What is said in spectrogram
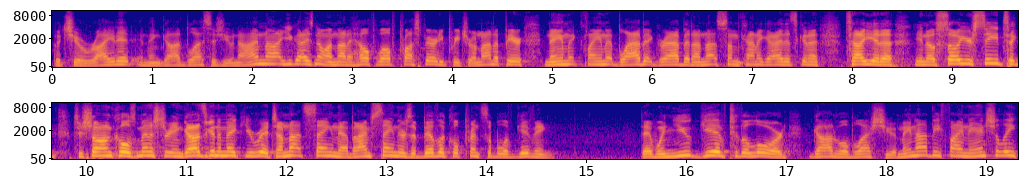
But you write it and then God blesses you. Now, I'm not, you guys know, I'm not a health, wealth, prosperity preacher. I'm not up here, name it, claim it, blab it, grab it. I'm not some kind of guy that's going to tell you to, you know, sow your seed to, to Sean Cole's ministry and God's going to make you rich. I'm not saying that, but I'm saying there's a biblical principle of giving. That when you give to the Lord, God will bless you. It may not be financially,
